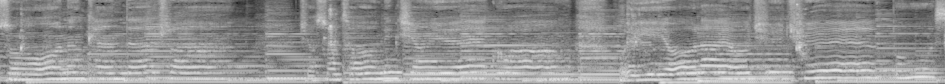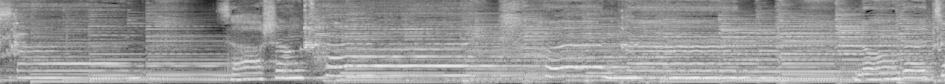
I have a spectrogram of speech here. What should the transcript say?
就算我能看得穿，就算透明像月光，回忆游来游去却不散。早上太昏暗，弄得这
